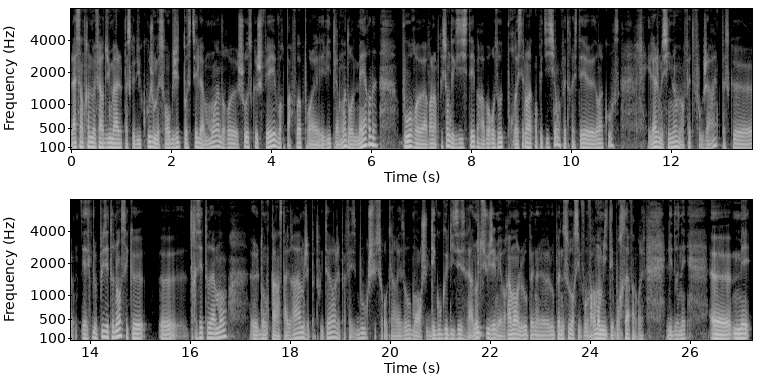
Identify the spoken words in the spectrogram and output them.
là c'est en train de me faire du mal, parce que du coup, je me sens obligé de poster la moindre chose que je fais, voire parfois pour éviter la moindre merde, pour euh, avoir l'impression d'exister par rapport aux autres, pour rester dans la compétition, en fait, rester dans la course. Et là, je me suis dit, non, mais en fait, il faut que j'arrête, parce que. Et le plus étonnant, c'est que, très étonnamment, euh, donc pas Instagram, j'ai pas Twitter, j'ai pas Facebook, je suis sur aucun réseau. Bon, je suis dégooglisé, c'est un autre sujet, mais vraiment l'open source, il faut vraiment militer pour ça. Enfin bref, les données. Euh, mais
